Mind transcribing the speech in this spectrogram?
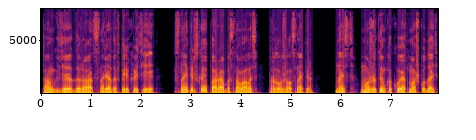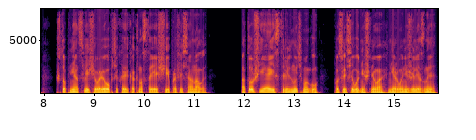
там, где дыра от снаряда в перекрытии, снайперская пара обосновалась, продолжал снайпер. Насть, может им какую отмашку дать, чтоб не отсвечивали оптикой, как настоящие профессионалы? А то ж я и стрельнуть могу, после сегодняшнего нервы не железные.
